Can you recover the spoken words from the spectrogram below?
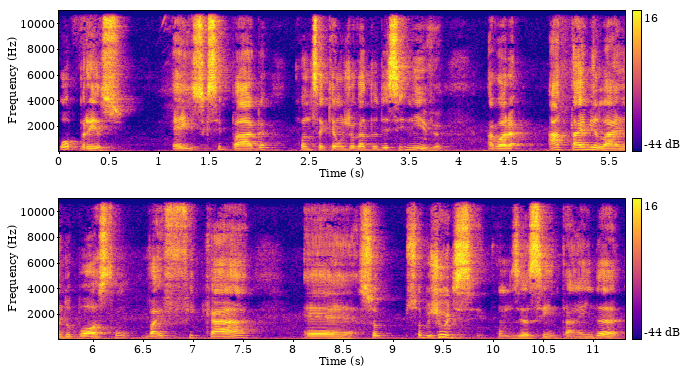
o preço. É isso que se paga quando você quer um jogador desse nível. Agora, a timeline do Boston vai ficar é, sob, sob júdice, vamos dizer assim, tá? Ainda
